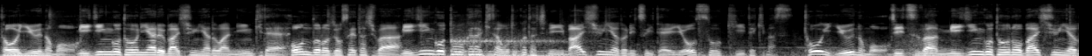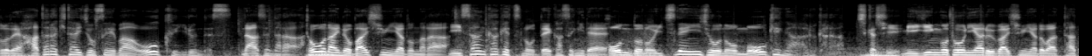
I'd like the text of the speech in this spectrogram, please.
というのも、ミギンゴ島にある売春宿は人気で、本土の女性たちは、ミギンゴ島から来た男たちに売春宿について様子を聞いてきます。というのも、実はミギンゴ島の売春宿で働きたい女性は多くいるんです。なぜなら、島内の売春宿なら、2、3ヶ月の出稼ぎで、本土の1年以上の儲けがあるから。しかし、ミギンゴ島にある売春宿はたっ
